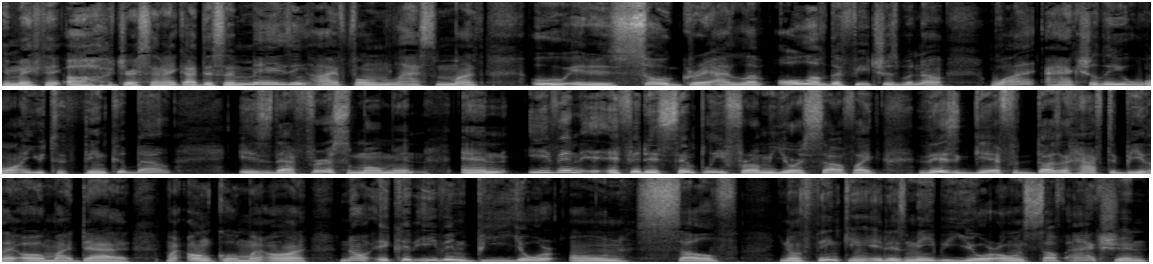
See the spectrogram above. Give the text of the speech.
you may think, oh, Jason, I got this amazing iPhone last month. Ooh, it is so great. I love all of the features. But no, what I actually want you to think about is that first moment. And even if it is simply from yourself, like this gift doesn't have to be like, oh, my dad, my uncle, my aunt. No, it could even be your own self you know, thinking. It is maybe your own self action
